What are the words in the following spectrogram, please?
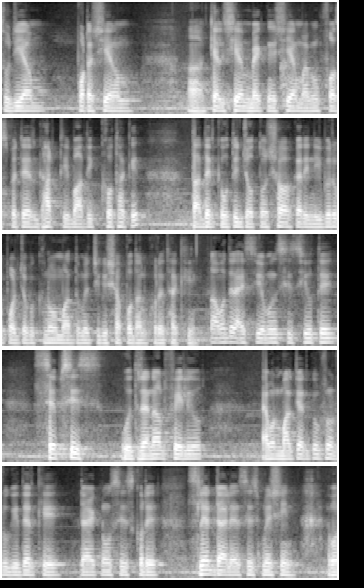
সোডিয়াম পটাশিয়াম ক্যালসিয়াম ম্যাগনেসিয়াম এবং ফসফেটের ঘাটতি বা আধিক্য থাকে তাদেরকে অতি যত্ন সহকারে নিবিড় পর্যবেক্ষণের মাধ্যমে চিকিৎসা প্রদান করে থাকি। আমাদের আইসিইউ এবং সিসিউতে সেপসিস উইথ রেনাল ফেলিওর এবং মাল্টিঅ্যাডগ্রুপন রোগীদেরকে ডায়াগনোসিস করে স্লেট ডায়ালাইসিস মেশিন এবং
